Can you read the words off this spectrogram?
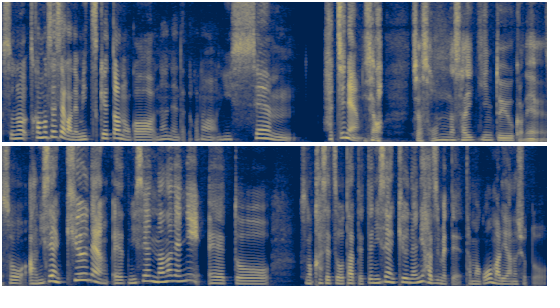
その塚本先生がね、見つけたのが、何年だったかな ?2008 年。あ、じゃあそんな最近というかね、そう、あ、2009年、えー、2007年に、えっ、と、その仮説を立てて、2009年に初めて卵をマリアナ諸島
